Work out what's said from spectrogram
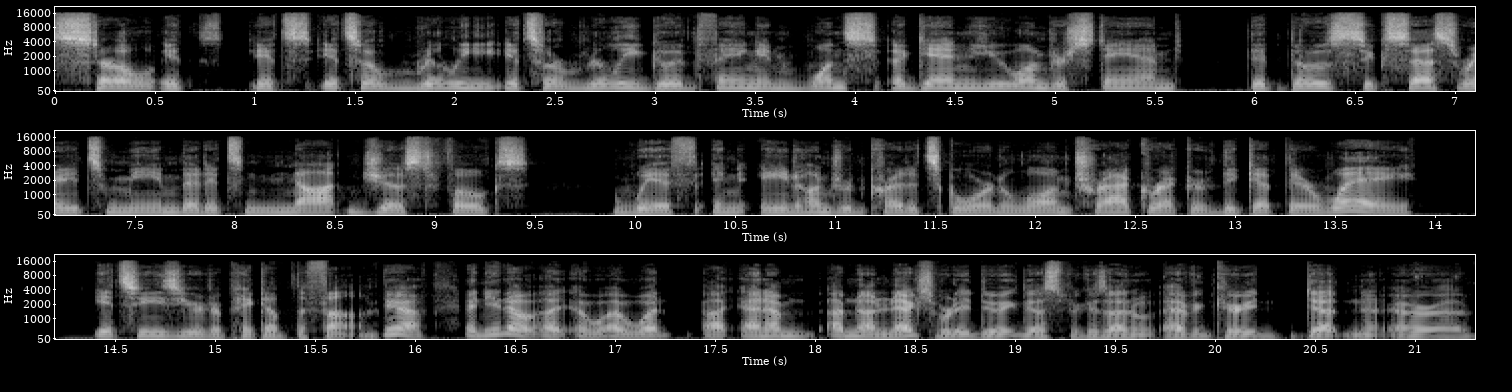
So it's it's it's a really it's a really good thing. And once again, you understand that those success rates mean that it's not just folks with an 800 credit score and a long track record that get their way. It's easier to pick up the phone. Yeah, and you know what? And I'm I'm not an expert at doing this because I don't haven't carried debt or a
